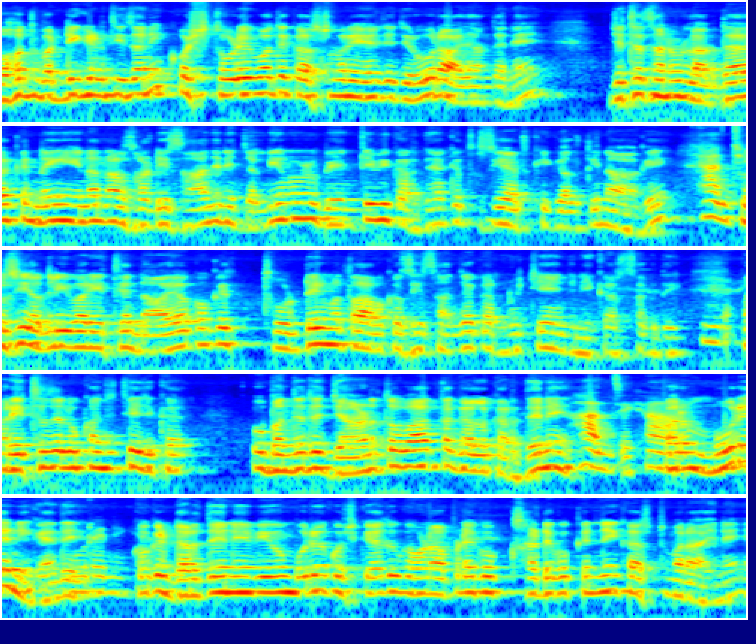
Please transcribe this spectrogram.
ਬਹੁਤ ਵੱਡੀ ਗਿਣਤੀ ਦਾ ਨਹੀਂ ਕੁਝ ਥੋੜੇ ਬਹੁਤੇ ਕਸਟਮਰ ਇਹੋ ਜਿਹੇ ਜ਼ਰੂਰ ਆ ਜਾਂਦੇ ਨੇ ਜਿੱਥੇ ਸਾਨੂੰ ਲੱਗਦਾ ਹੈ ਕਿ ਨਹੀਂ ਇਹਨਾਂ ਨਾਲ ਸਾਡੀ ਸਾਂਝ ਨਹੀਂ ਚੱਲਣੀ ਉਹਨਾਂ ਨੂੰ ਬੇਨਤੀ ਵੀ ਕਰਦੇ ਹਾਂ ਕਿ ਤੁਸੀਂ ਐਤਕੀ ਗਲਤੀ ਨਾ ਆ ਗਏ ਤੁਸੀਂ ਅਗਲੀ ਵਾਰੀ ਇੱਥੇ ਨਾ ਆਇਓ ਕਿਉਂਕਿ ਤੁਹਾਡੇ ਮੁਤਾਬਕ ਅਸੀਂ ਸਾਂਝਾ ਕਰਨ ਨੂੰ ਚੇਂਜ ਨਹੀਂ ਕਰ ਸਕਦੇ। ਪਰ ਇੱਥੇ ਦੇ ਲੋਕਾਂ 'ਚ ਝਿਜਕ ਹੈ। ਉਹ ਬੰਦੇ ਦੇ ਜਾਣ ਤੋਂ ਬਾਅਦ ਤਾਂ ਗੱਲ ਕਰਦੇ ਨੇ ਹਾਂਜੀ ਹਾਂ। ਪਰ ਮੂਹਰੇ ਨਹੀਂ ਕਹਿੰਦੇ ਕਿਉਂਕਿ ਡਰਦੇ ਨੇ ਵੀ ਉਹ ਮੂਹਰੇ ਕੁਝ ਕਹਿ ਦੂਗਾ। ਹੁਣ ਆਪਣੇ ਕੋ ਸਾਡੇ ਕੋ ਕਿੰਨੇ ਕਸਟਮਰ ਆਏ ਨੇ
